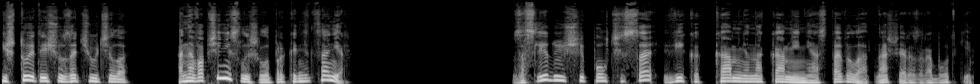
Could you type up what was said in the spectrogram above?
И что это еще за чучело? Она вообще не слышала про кондиционер?» За следующие полчаса Вика камня на камне не оставила от нашей разработки.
